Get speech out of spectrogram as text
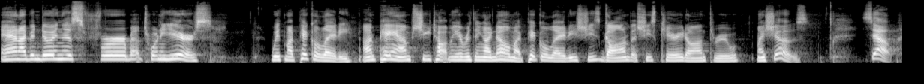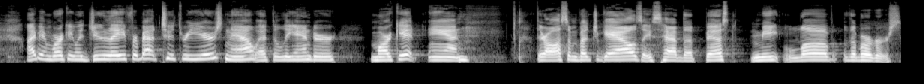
And I've been doing this for about 20 years with my pickle lady. I'm Pam. She taught me everything I know. My pickle lady, she's gone, but she's carried on through my shows. So I've been working with Julie for about two, three years now at the Leander Market, and they're awesome bunch of gals. They have the best meat. Love the burgers.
